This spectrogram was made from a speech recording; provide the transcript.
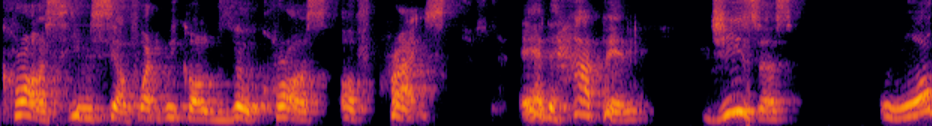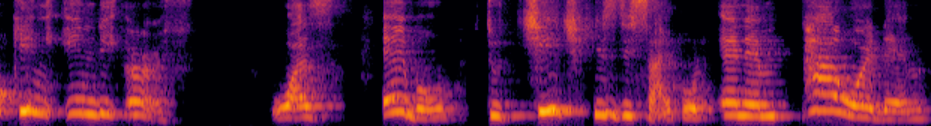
cross himself, what we call the cross of Christ, had happened. Jesus walking in the earth was able to teach his disciple and empower them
